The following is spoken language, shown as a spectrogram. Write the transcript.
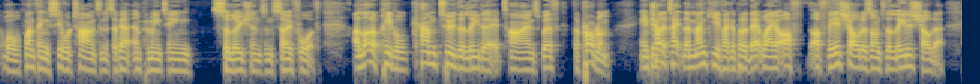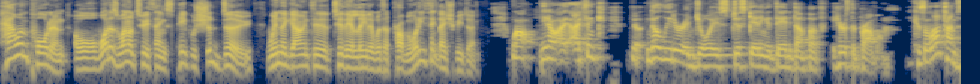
well, one thing several times, and it's about implementing solutions and so forth a lot of people come to the leader at times with the problem and try yeah. to take the monkey, if I could put it that way, off off their shoulders onto the leader's shoulder. How important, or what is one or two things people should do when they're going to to their leader with a problem? What do you think they should be doing? Well, you know, I, I think you know, no leader enjoys just getting a data dump of here's the problem. Because a lot of times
